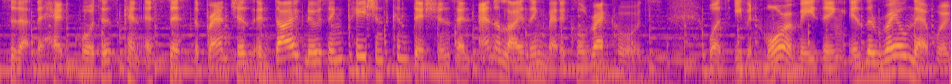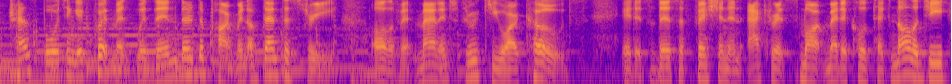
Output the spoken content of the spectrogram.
so that the headquarters can assist the branches in diagnosing patients' conditions and analyzing medical records. What's even more amazing is the rail network transporting equipment within their Department of Dentistry, all of it managed through QR codes. It is this efficient and accurate smart medical technology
